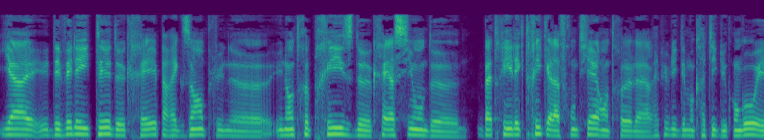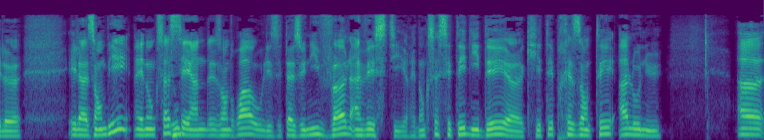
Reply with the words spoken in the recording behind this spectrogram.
il y a des velléités de créer, par exemple, une, euh, une entreprise de création de batteries électriques à la frontière entre la République démocratique du Congo et, le, et la Zambie. Et donc ça, c'est un des endroits où les États-Unis veulent investir. Et donc ça, c'était l'idée euh, qui était présentée à l'ONU. Euh,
